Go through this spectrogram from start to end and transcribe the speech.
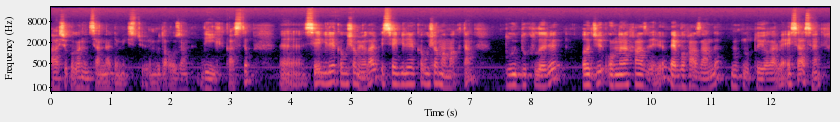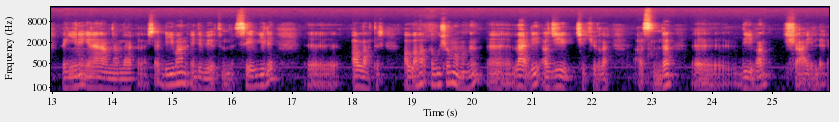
aşık olan insanlar demek istiyorum. Burada ozan değil kastım sevgiliye kavuşamıyorlar ve sevgiliye kavuşamamaktan duydukları acı onlara haz veriyor ve bu hazdan da mutluluk duyuyorlar ve esasen ve yine genel anlamda arkadaşlar divan edebiyatında sevgili e, Allah'tır. Allah'a kavuşamamanın e, verdiği acıyı çekiyorlar aslında e, divan şairleri.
